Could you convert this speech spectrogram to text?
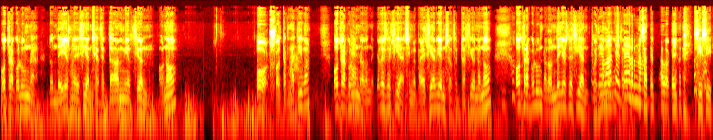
Otra columna donde ellos me decían si aceptaban mi opción o no, o su alternativa. Otra columna donde yo les decía si me parecía bien su aceptación o no. Otra columna donde ellos decían, pues no me gusta eterno. aceptado que Sí, sí.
